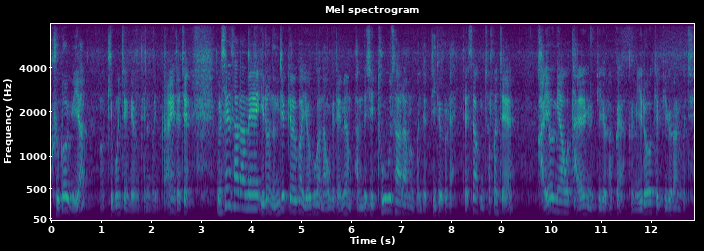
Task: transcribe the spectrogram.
그걸 위한 어, 기본적인 내용이 되는 거니까. 됐지? 그럼 세 사람의 이런 응집 결과 여부가 나오게 되면 반드시 두 사람을 먼저 비교를 해. 됐어? 그럼 첫 번째. 가형이하고 다형이를 비교를 할 거야. 그럼 이렇게 비교를 하는 거지.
